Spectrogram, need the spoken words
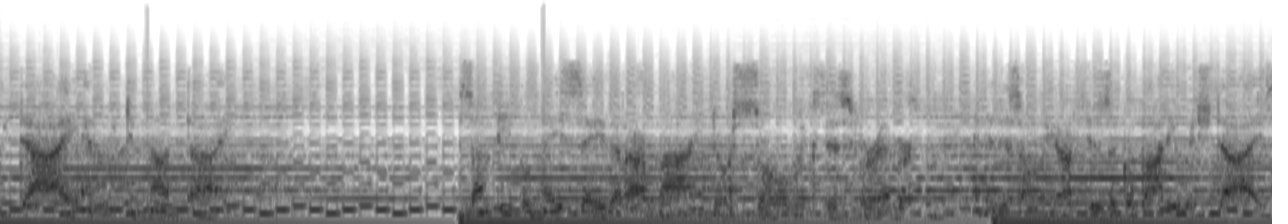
We die and we do not die. Some people may say that our mind or soul exists forever, and it is only our physical body which dies.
